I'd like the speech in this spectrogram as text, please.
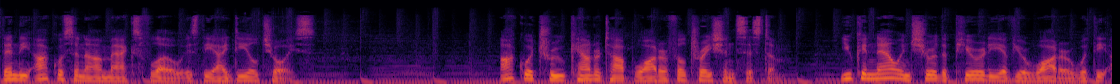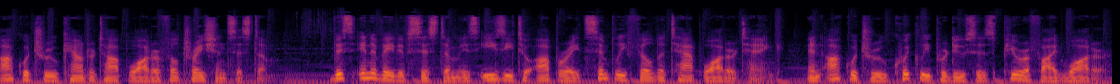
then the Aquasana Max Flow is the ideal choice. AquaTru Countertop Water Filtration System. You can now ensure the purity of your water with the AquaTru Countertop Water Filtration System. This innovative system is easy to operate simply fill the tap water tank, and AquaTru quickly produces purified water.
